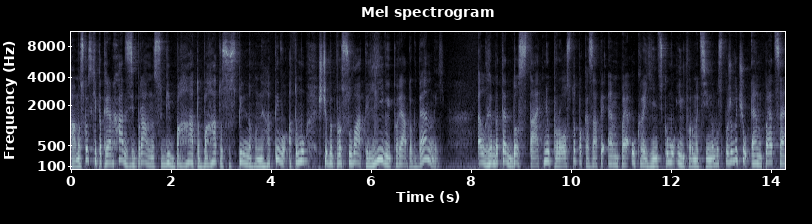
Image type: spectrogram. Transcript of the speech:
А московський патріархат зібрав на собі багато багато суспільного негативу. А тому, щоб просувати лівий порядок денний, ЛГБТ достатньо просто показати МП українському інформаційному споживачу. МП це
